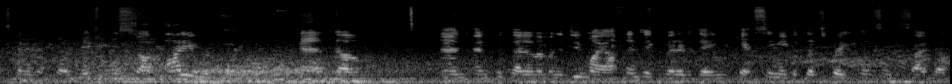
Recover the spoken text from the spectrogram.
it's going to record. Maybe we'll stop audio recording and um, and and put that in. I'm going to do my authentic minute a day. And you can't see me, but that's great. You can see the sidewalk,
